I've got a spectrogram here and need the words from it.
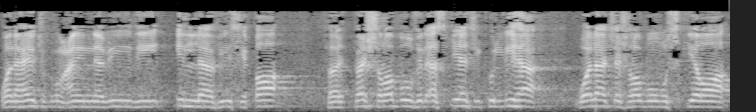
ونهيتكم عن النبيذ إلا في سقاء فاشربوا في الأسقية كلها ولا تشربوا مسكرا.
